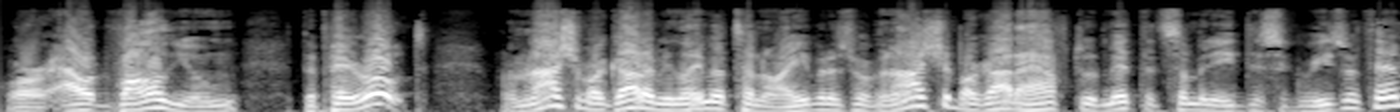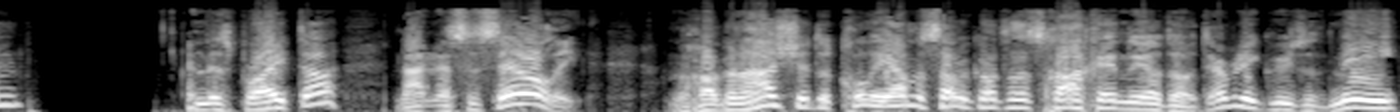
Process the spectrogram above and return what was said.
or outvolume the peirot. Menashe Bargada milema tanoi, but does Menashe Bargada have to admit that somebody disagrees with him in this Breita? Not necessarily. Everybody agrees with me.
